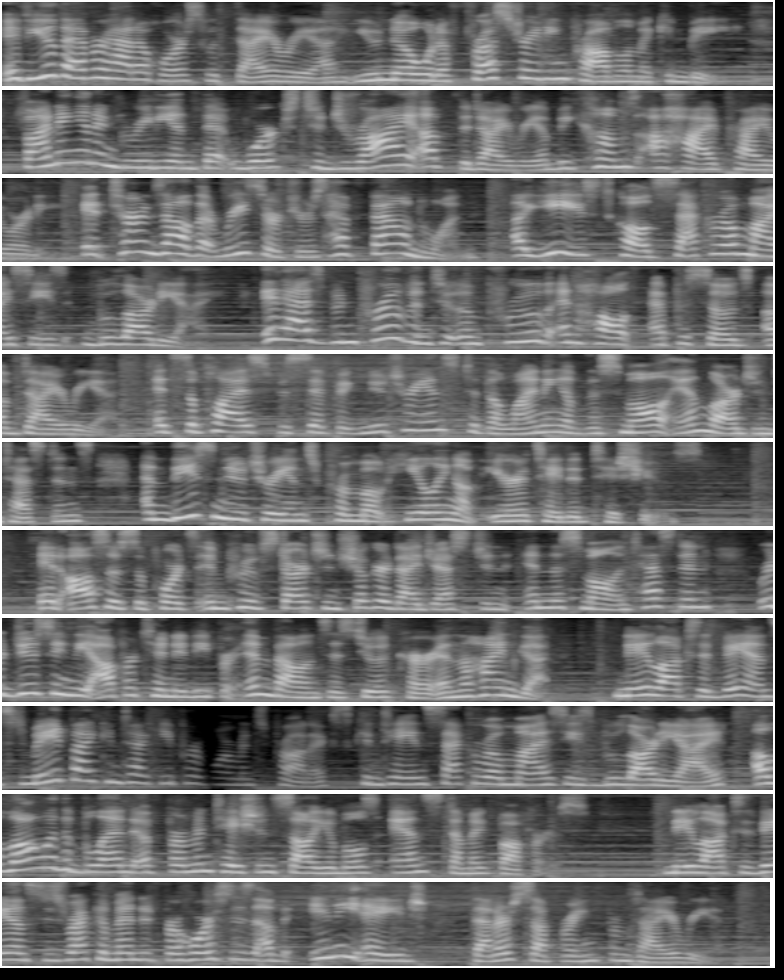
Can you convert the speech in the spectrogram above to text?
If you've ever had a horse with diarrhea, you know what a frustrating problem it can be. Finding an ingredient that works to dry up the diarrhea becomes a high priority. It turns out that researchers have found one a yeast called Saccharomyces boulardii. It has been proven to improve and halt episodes of diarrhea. It supplies specific nutrients to the lining of the small and large intestines, and these nutrients promote healing of irritated tissues. It also supports improved starch and sugar digestion in the small intestine, reducing the opportunity for imbalances to occur in the hindgut. Neigh-Lox Advanced, made by Kentucky Performance Products, contains Saccharomyces boulardii, along with a blend of fermentation solubles and stomach buffers. Neigh-Lox Advanced is recommended for horses of any age that are suffering from diarrhea.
